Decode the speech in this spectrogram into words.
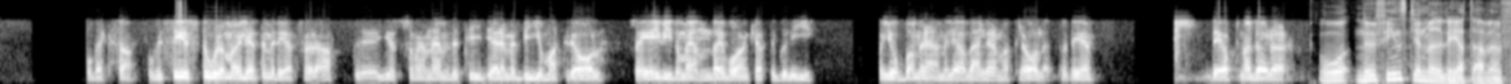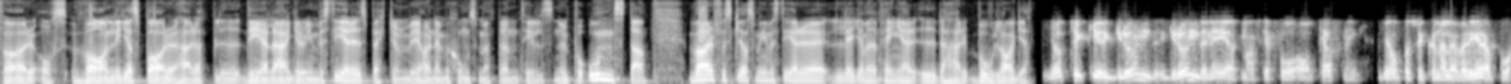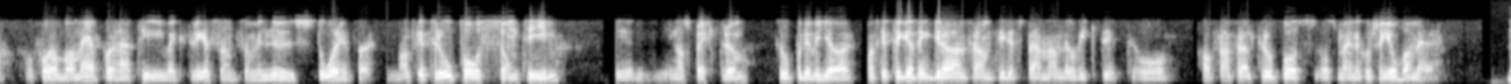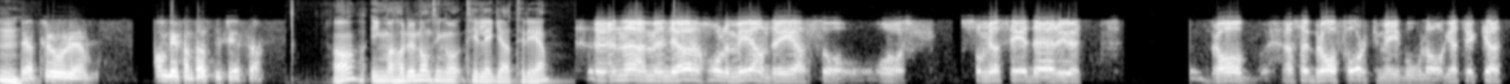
och växa. Och vi ser stora möjligheter med det för att eh, just som jag nämnde tidigare med biomaterial så är vi de enda i vår kategori som jobbar med det här miljövänligare materialet. Och det, det öppnar dörrar. Och nu finns det en möjlighet även för oss vanliga sparare här att bli delägare och investera i Spektrum. Vi har en emission som är öppen tills nu på onsdag. Varför ska jag som investerare lägga mina pengar i det här bolaget? Jag tycker grund, grunden är att man ska få avkastning. Det hoppas vi kunna leverera på och få vara med på den här tillväxtresan som vi nu står inför. Man ska tro på oss som team inom Spektrum tro på det vi gör. Man ska tycka att en grön framtid är spännande och viktigt och ja, framförallt tro på oss, oss människor som jobbar med det. Mm. Så jag tror eh, det är en fantastisk resa. Ja, Ingmar, har du någonting att tillägga till det? Uh, nej, men jag håller med Andreas och, och som jag ser det är det ju ett bra, alltså bra folk med i bolaget. Jag tycker att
